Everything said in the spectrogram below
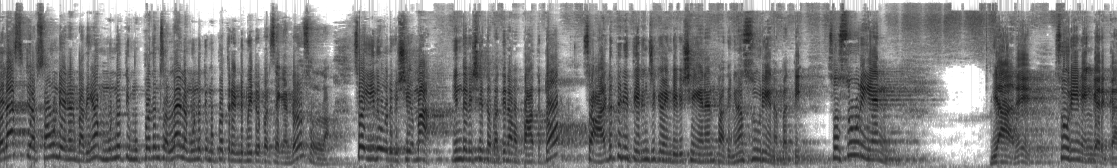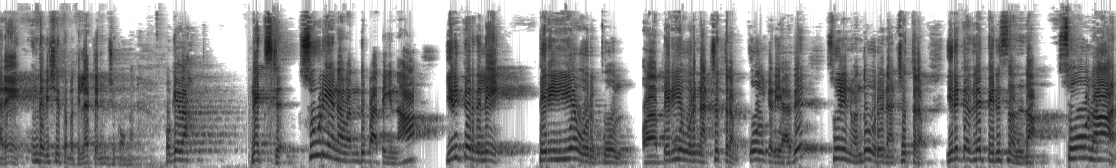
வெலாசிட்டி ஆஃப் சவுண்ட் என்னன்னு பாத்தீங்கன்னா முன்னூத்தி முப்பதுன்னு சொல்லலாம் இல்ல முன்னூத்தி முப்பத்தி ரெண்டு மீட்டர் பர் செகண்டும் சொல்லலாம். சோ இது ஒரு விஷயமா? இந்த விஷயத்தை பத்தி நம்ம பார்த்துட்டோம். சோ அடுத்து நீ தெரிஞ்சுக்க வேண்டிய விஷயம் என்னன்னு பாத்தீங்கன்னா சூரியனை பத்தி. சோ சூரியன் யாரு? சூரியன் எங்க இருக்காரு? இந்த விஷயத்தை பத்தி எல்லாம் தெரிஞ்சுக்கோங்க ஓகேவா நெக்ஸ்ட் சூரியனை வந்து பாத்தீங்கன்னா இருக்கிறதுலே பெரிய ஒரு கோல் பெரிய ஒரு நட்சத்திரம். கோல் கிடையாது. சூரியன் வந்து ஒரு நட்சத்திரம். இருக்கிறதுலே பெருசு அதுதான். சோலார்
